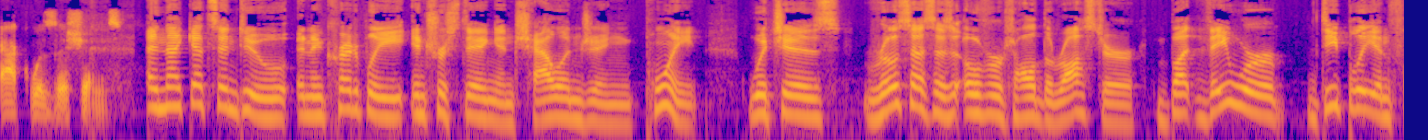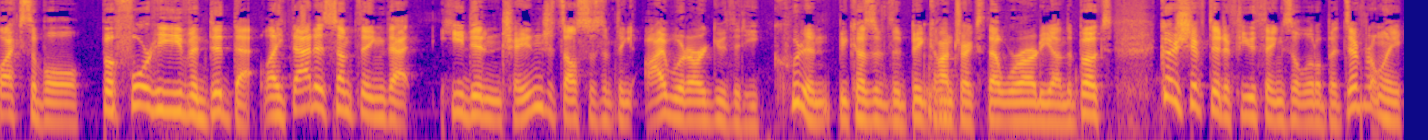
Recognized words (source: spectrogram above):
acquisitions. And that gets into an incredibly interesting and challenging point which is Rosas has overhauled the roster, but they were deeply inflexible before he even did that. Like that is something that he didn't change. It's also something I would argue that he couldn't because of the big contracts that were already on the books. Could have shifted a few things a little bit differently.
